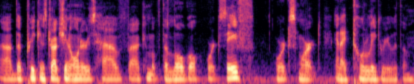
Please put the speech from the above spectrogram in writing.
uh, the pre-construction owners have uh, come up with the logo work safe work smart and i totally agree with them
